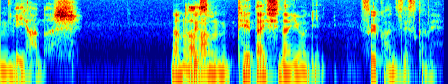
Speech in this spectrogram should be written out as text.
うんいい話。なのでその停滞しないようにそういう感じですかね。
